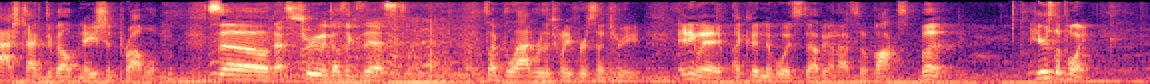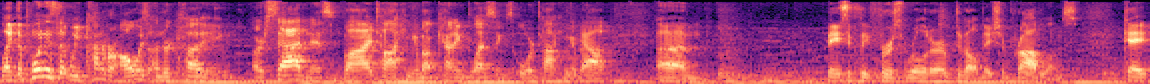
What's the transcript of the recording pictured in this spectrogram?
hashtag developed nation problem. So that's true. It does exist. So I'm glad we're the 21st century. Anyway, I couldn't avoid stopping on that soapbox. But here's the point. Like the point is that we kind of are always undercutting our sadness by talking about counting blessings or talking about um, basically first world or developed nation problems. Okay,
